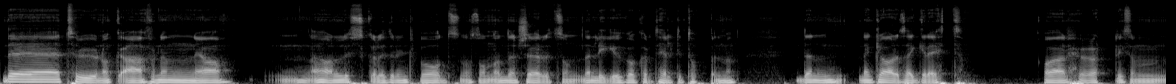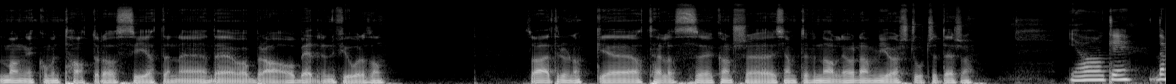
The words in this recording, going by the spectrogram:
Det tror nok jeg, for den, ja Jeg har luska litt rundt på oddsen og sånn, og den ser ut som Den ligger jo ikke akkurat helt i toppen, men den, den klarer seg greit. Og jeg har hørt liksom mange kommentatorer si at den er, det var bra og bedre enn i fjor og sånn. Så jeg tror nok eh, at Hellas eh, kanskje kommer til finalen i år. De gjør stort sett det, så. Ja, ok. De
